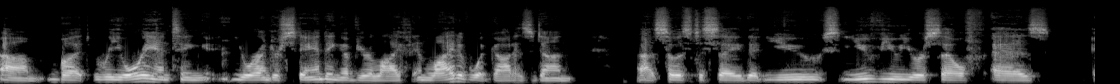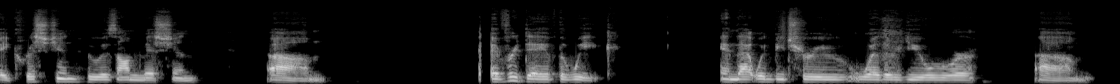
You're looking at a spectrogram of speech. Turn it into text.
um, but reorienting your understanding of your life in light of what God has done uh, so as to say that you you view yourself as a Christian who is on mission um, every day of the week, and that would be true whether you were. Um,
